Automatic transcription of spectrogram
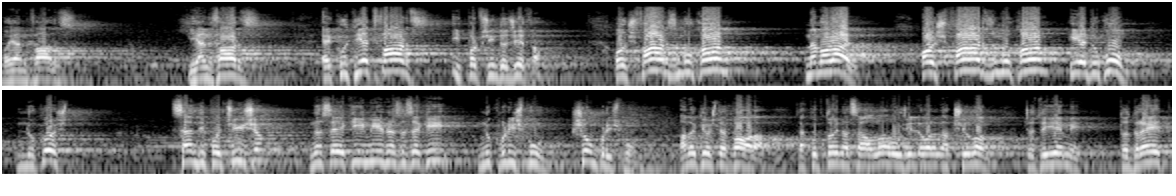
po janë farz. Janë farz. E ku të jetë farz i përfshin të gjitha. Është farz m'u kan me moral. Është farz m'u kan i edukum. Nuk është Send i pëlqishëm, nëse e ki mirë, nëse s'e ki, nuk prish punë, shumë prish punë. Andaj kjo është e para, ta kuptojna se Allahu xhelle ve ala na këshilon që të jemi të drejtë,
